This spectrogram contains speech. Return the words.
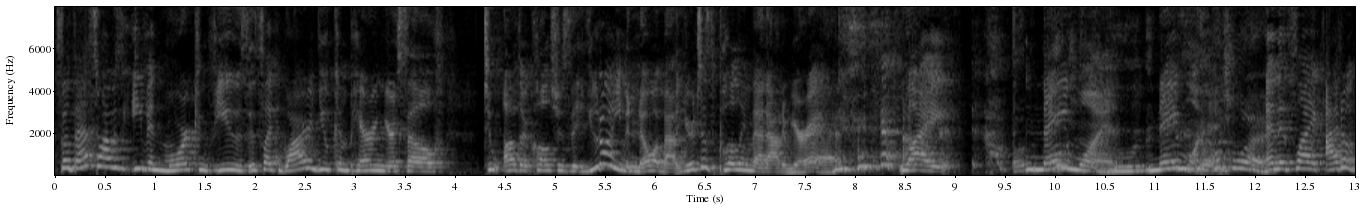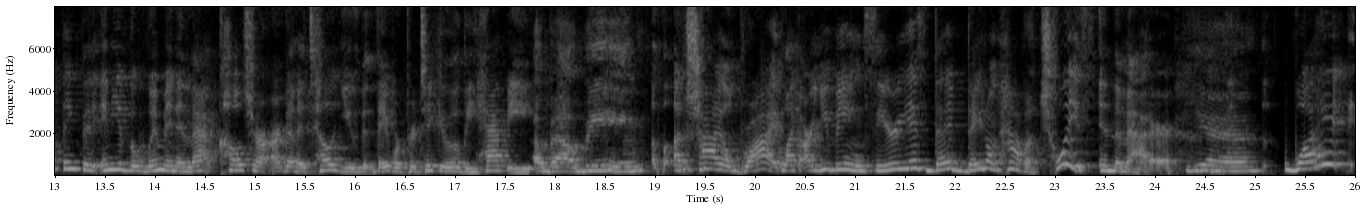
so that's why I was even more confused. It's like, why are you comparing yourself? to other cultures that you don't even know about. You're just pulling that out of your ass. like, name one. Name one. Which one? And it's like, I don't think that any of the women in that culture are going to tell you that they were particularly happy About being a child bride. Like, are you being serious? They they don't have a choice in the matter. yeah. What?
